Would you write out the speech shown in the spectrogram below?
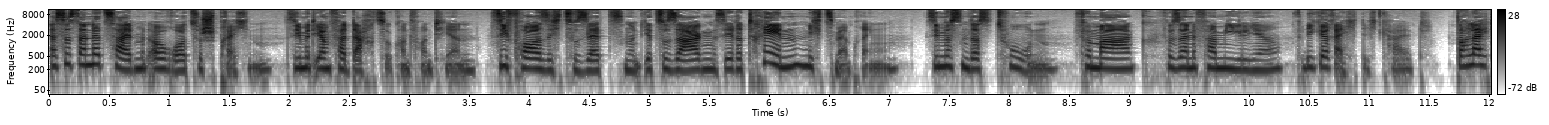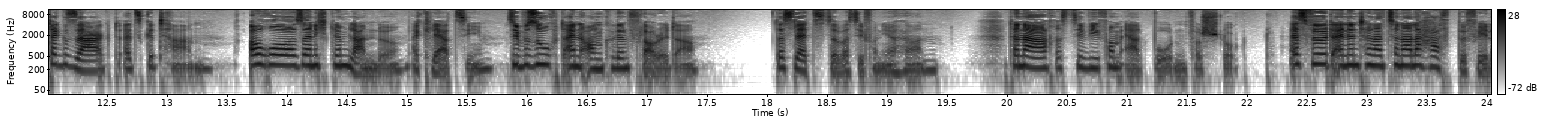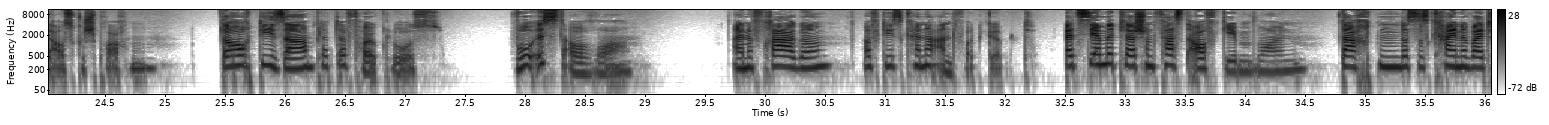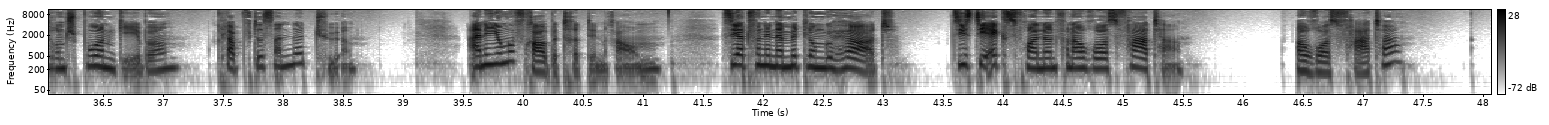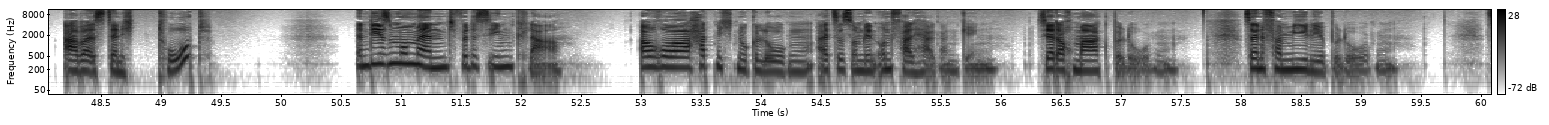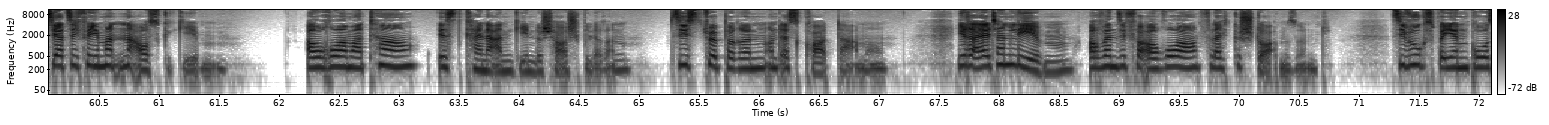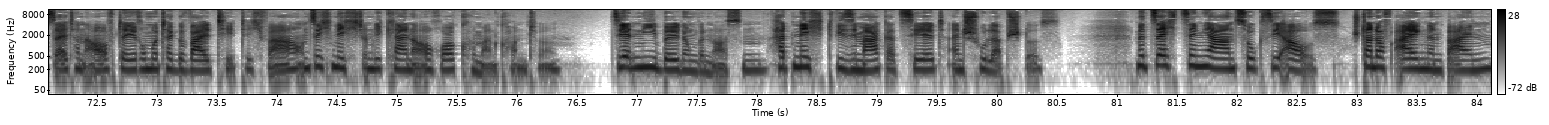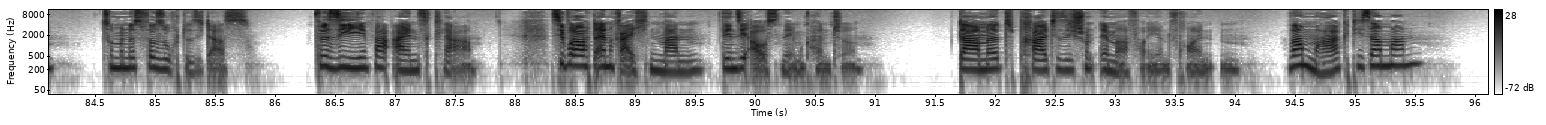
Es ist an der Zeit, mit Aurore zu sprechen, sie mit ihrem Verdacht zu konfrontieren, sie vor sich zu setzen und ihr zu sagen, dass ihre Tränen nichts mehr bringen. Sie müssen das tun. Für Mark, für seine Familie, für die Gerechtigkeit. Doch leichter gesagt als getan. Aurore sei nicht im Lande, erklärt sie. Sie besucht einen Onkel in Florida. Das Letzte, was sie von ihr hören. Danach ist sie wie vom Erdboden verschluckt. Es wird ein internationaler Haftbefehl ausgesprochen. Doch auch dieser bleibt erfolglos. Wo ist Aurore? Eine Frage, auf die es keine Antwort gibt. Als die Ermittler schon fast aufgeben wollen, dachten, dass es keine weiteren Spuren gäbe, klopft es an der Tür. Eine junge Frau betritt den Raum. Sie hat von den Ermittlungen gehört. Sie ist die Ex-Freundin von Aurores Vater. Aurores Vater? Aber ist er nicht tot? In diesem Moment wird es ihnen klar. Aurore hat nicht nur gelogen, als es um den Unfallhergang ging. Sie hat auch Mark belogen, seine Familie belogen. Sie hat sich für jemanden ausgegeben. Aurore Martin ist keine angehende Schauspielerin. Sie ist Stripperin und Escortdame. Ihre Eltern leben, auch wenn sie für Aurore vielleicht gestorben sind. Sie wuchs bei ihren Großeltern auf, da ihre Mutter gewalttätig war und sich nicht um die kleine Aurore kümmern konnte. Sie hat nie Bildung genossen, hat nicht, wie sie Mark erzählt, einen Schulabschluss. Mit 16 Jahren zog sie aus, stand auf eigenen Beinen, zumindest versuchte sie das. Für sie war eins klar. Sie braucht einen reichen Mann, den sie ausnehmen könnte. Damit prahlte sie schon immer vor ihren Freunden. War Mark dieser Mann?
